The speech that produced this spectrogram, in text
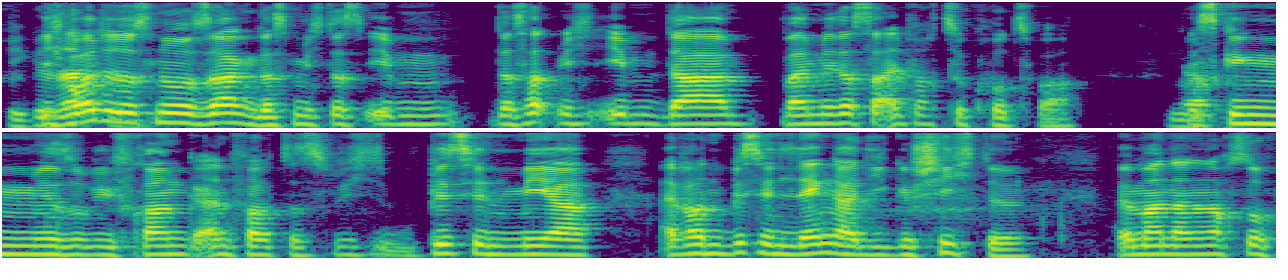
wie Ich gesagt. wollte das nur sagen, dass mich das eben, das hat mich eben da, weil mir das einfach zu kurz war. Ja. Das ging mir so wie Frank einfach, dass ich ein bisschen mehr, einfach ein bisschen länger die Geschichte. Wenn man dann noch so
